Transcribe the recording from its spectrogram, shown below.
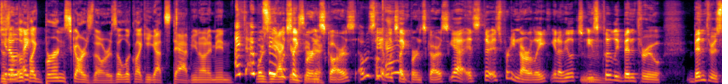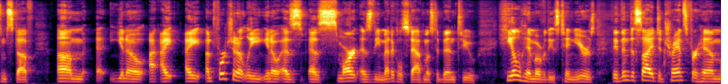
Does you know, it look I, like burn scars though, or does it look like he got stabbed? You know what I mean? I, I would Where's say it looks like burn there? scars. I would say it looks like burn scars. Yeah, it's it's pretty gnarly. You know, he looks he's Hmm. clearly been through been through some stuff. Um, you know, I, I unfortunately, you know, as as smart as the medical staff must have been to heal him over these ten years, they then decide to transfer him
